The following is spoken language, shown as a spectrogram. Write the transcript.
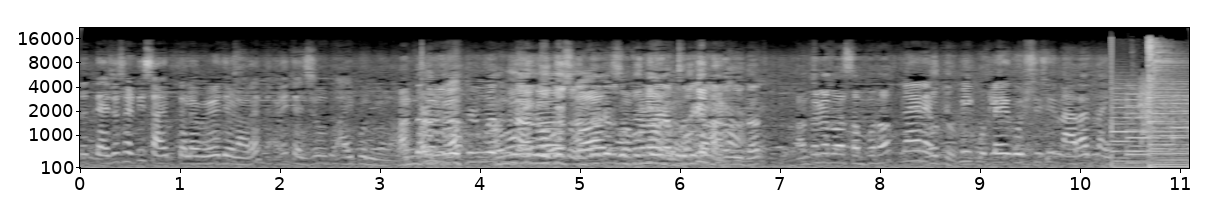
तर त्याच्यासाठी साहेब त्याला वेळ देणार आहेत आणि त्याचं ऐकून घेणार अंतर्गत वाद संपणार नाही नाही. मी कुठल्याही गोष्टीशी नाराज नाही.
